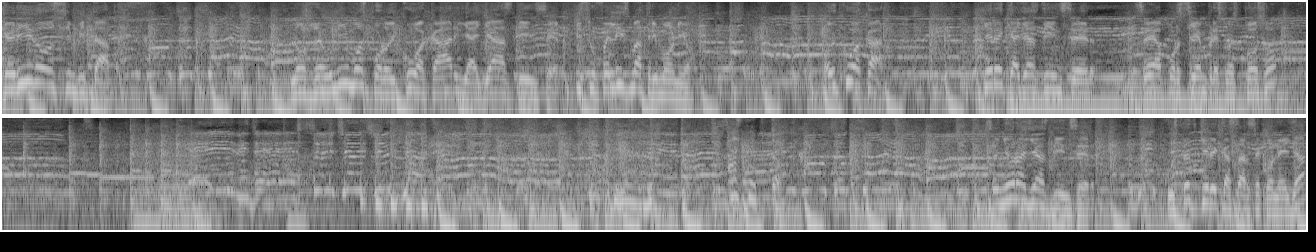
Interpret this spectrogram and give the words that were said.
Queridos invitados, nos reunimos por Oikuakar y Ayaz Dinser y su feliz matrimonio. Oikuakar, ¿quiere que Ayaz Dinser sea por siempre su esposo? Señora Ayaz Dinser, ¿usted quiere casarse con ella?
